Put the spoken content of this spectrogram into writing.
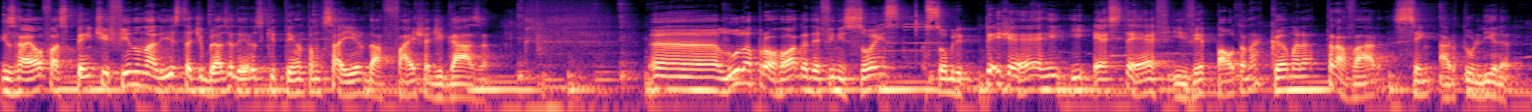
Israel faz pente fino na lista de brasileiros que tentam sair da faixa de Gaza. Uh, Lula prorroga definições sobre PGR e STF e vê pauta na Câmara travar sem Arthur Lira.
